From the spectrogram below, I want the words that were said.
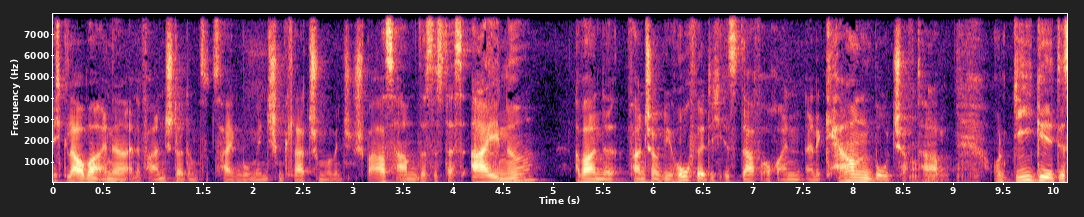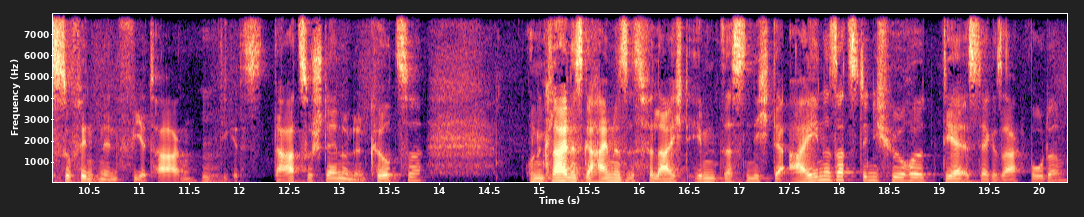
Ich glaube, eine, eine Veranstaltung zu zeigen, wo Menschen klatschen, wo Menschen Spaß haben, das ist das eine. Aber eine Veranstaltung, die hochwertig ist, darf auch ein, eine Kernbotschaft mhm. haben. Und die gilt es zu finden in vier Tagen. Mhm. Die gilt es darzustellen und in Kürze. Und ein kleines Geheimnis ist vielleicht eben, dass nicht der eine Satz, den ich höre, der ist, der gesagt wurde,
